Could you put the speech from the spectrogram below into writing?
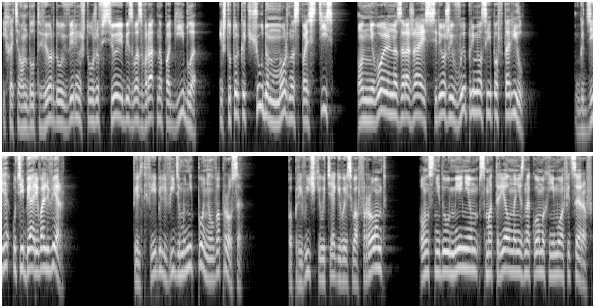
И хотя он был твердо уверен, что уже все и безвозвратно погибло, и что только чудом можно спастись, он, невольно заражаясь Сережей, выпрямился и повторил. «Где у тебя револьвер?» Фельдфебель, видимо, не понял вопроса. По привычке вытягиваясь во фронт, он с недоумением смотрел на незнакомых ему офицеров.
